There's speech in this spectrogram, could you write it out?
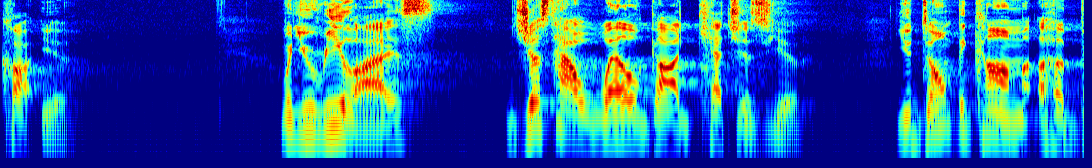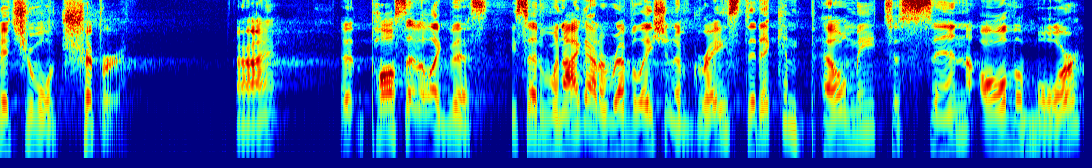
caught you. When you realize just how well God catches you, you don't become a habitual tripper. All right? Uh, Paul said it like this He said, When I got a revelation of grace, did it compel me to sin all the more?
